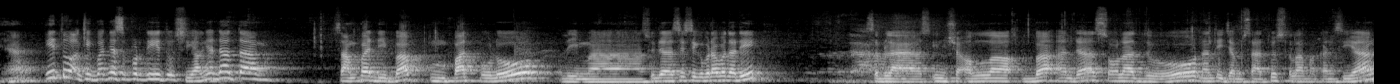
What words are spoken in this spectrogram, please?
Ya, itu akibatnya seperti itu. Sialnya datang sampai di bab 45. Sudah sisi keberapa tadi? 11 Insya Allah Ba'ada sholat zuhur Nanti jam 1 setelah makan siang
